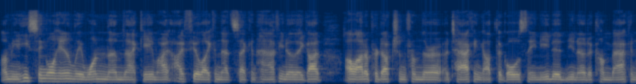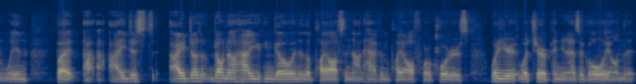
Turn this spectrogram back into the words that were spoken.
I mean, he single handedly won them that game, I, I feel like, in that second half. You know, they got a lot of production from their attack and got the goals they needed, you know, to come back and win. But I, just I don't don't know how you can go into the playoffs and not have him play all four quarters. What are your what's your opinion as a goalie on it?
